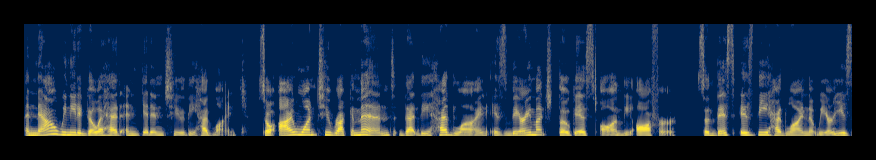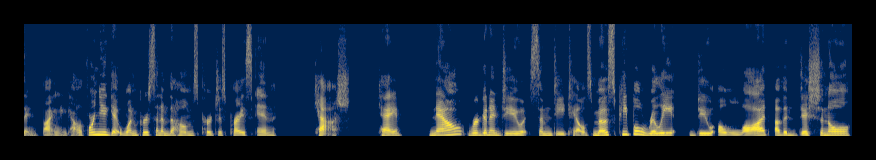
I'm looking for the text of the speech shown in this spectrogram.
And now we need to go ahead and get into the headline. So I want to recommend that the headline is very much focused on the offer. So this is the headline that we are using. Buying in California, get 1% of the home's purchase price in cash. Okay. Now we're going to do some details. Most people really do a lot of additional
